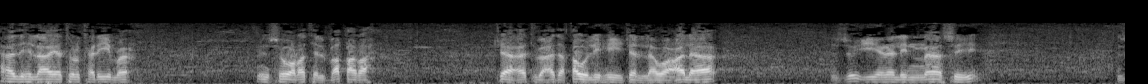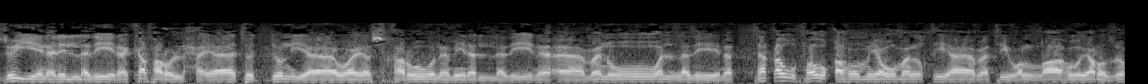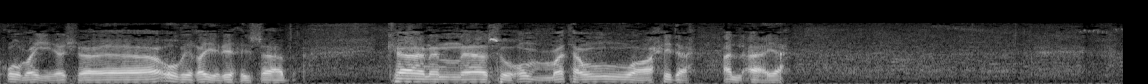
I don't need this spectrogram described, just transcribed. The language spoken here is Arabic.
هذه الآية الكريمة من سورة البقرة جاءت بعد قوله جل وعلا زين للناس زين للذين كفروا الحياة الدنيا ويسخرون من الذين آمنوا والذين اتقوا فوقهم يوم القيامة والله يرزق من يشاء بغير حساب. كان الناس أمة واحدة. الآية.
